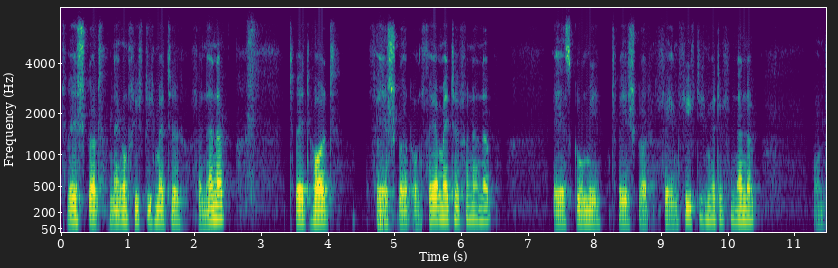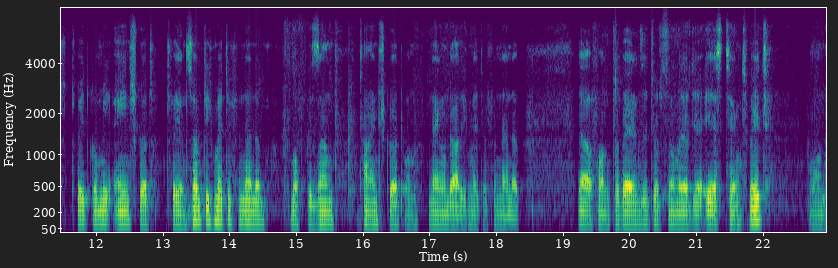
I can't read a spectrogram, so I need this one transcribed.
Tweischgott, 59 Meter für Nennep. Zweit Holz, Fairschgott und Fairmeter für Nennep. Gummi, twee schot 54 meter voneinander und Tweetgummi 1 schot 72 meter voneinander. Noch gesamt 10 schot und 39 meter voneinander. Ja, von Tabellensituation wird der erst Tank Tweet und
